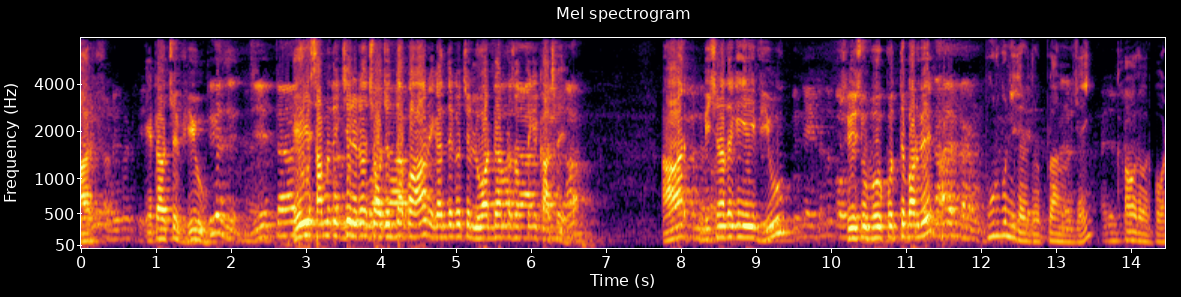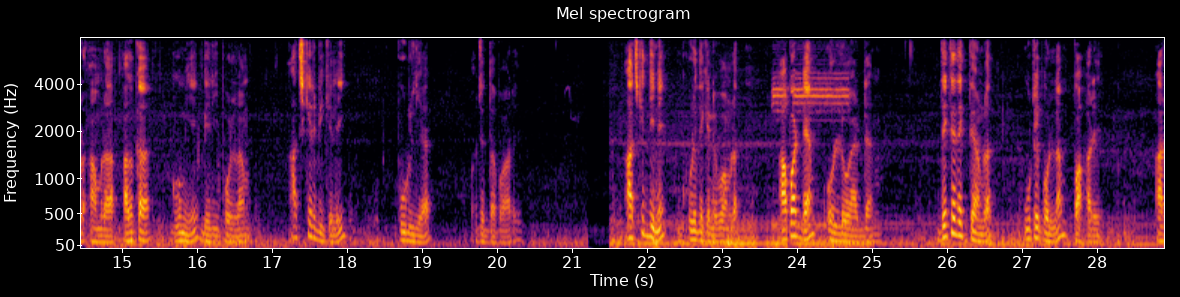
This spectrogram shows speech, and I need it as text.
আর এটা হচ্ছে ভিউ ঠিক আছে যেটা এই যে সামনে দেখছেন এটা হচ্ছে অযোধ্যা পাহাড় এখান থেকে হচ্ছে লোয়ার ড্যামটা সব থেকে কাছে। আর বিছানা থেকে এই ভিউ শুয়ে শুয়ে উপভোগ করতে পারবে। পূর্ব নির্ধারিত প্ল্যান অনুযায়ী খাওয়া দাওয়ার পর আমরা হালকা ঘুমিয়ে বেরিয়ে পড়লাম। আজকের বিকেলেই পুরুলিয়া অযোধ্যা পাহাড়ে আজকের দিনে ঘুরে দেখে নেব আমরা আপার ড্যাম ও লোয়ার ড্যাম। দেখতে দেখতে আমরা উঠে পড়লাম পাহাড়ে। আর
